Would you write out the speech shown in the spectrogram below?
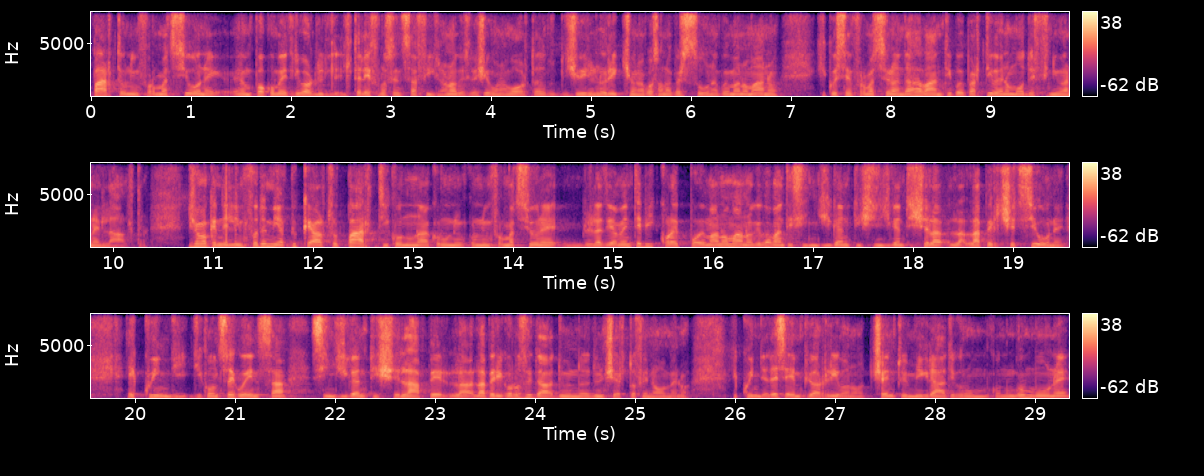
parte un'informazione, è un po' come ti ricordi il, il telefono senza filo, no? che si faceva una volta, tu dicevi nell'orecchio una cosa a una persona, poi mano a mano che questa informazione andava avanti, poi partiva in un modo e finiva nell'altro. Diciamo che nell'infodemia più che altro parti con, una, con, un, con un'informazione relativamente piccola e poi mano a mano che va avanti si ingigantisce, si ingigantisce la, la, la percezione e quindi di conseguenza si ingigantisce la, per, la pericolosità di un, di un certo fenomeno. E quindi ad esempio esempio arrivano 100 immigrati con un, con un comune,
